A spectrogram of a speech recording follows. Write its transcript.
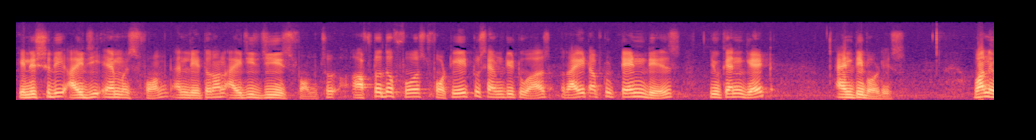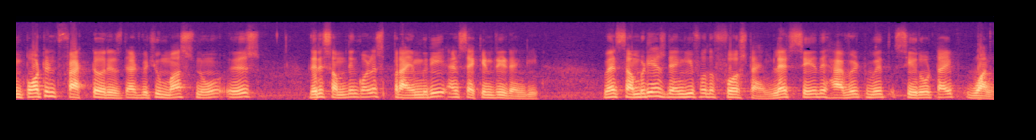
initially IgM is formed and later on IgG is formed. So after the first 48 to 72 hours, right up to 10 days, you can get antibodies. One important factor is that which you must know is there is something called as primary and secondary dengue. When somebody has dengue for the first time, let's say they have it with serotype 1.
